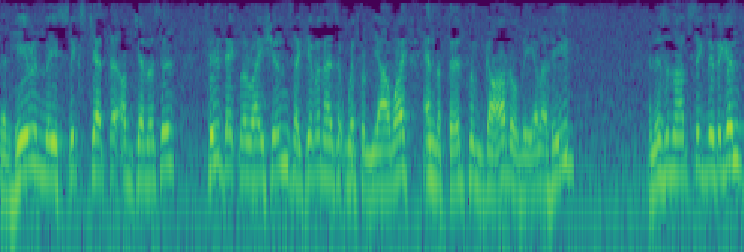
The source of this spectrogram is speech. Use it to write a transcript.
that here in the sixth chapter of Genesis, two declarations are given, as it were, from Yahweh, and the third from God or the Elohim? And is it not significant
